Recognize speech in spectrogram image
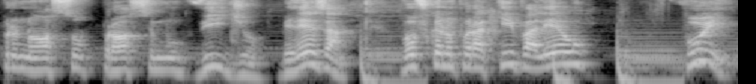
para o nosso próximo vídeo, beleza? Vou ficando por aqui, valeu, fui!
